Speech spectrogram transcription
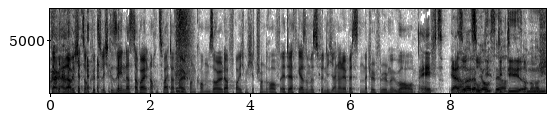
da, da habe ich jetzt auch kürzlich gesehen, dass da bald noch ein zweiter Teil von kommen soll. Da freue ich mich jetzt schon drauf. Äh, Deathgasm ist, finde ich, einer der besten Metal-Filme überhaupt. Echt? Ja, Ja, also so auch die, sehr- die, die sehr ähm.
